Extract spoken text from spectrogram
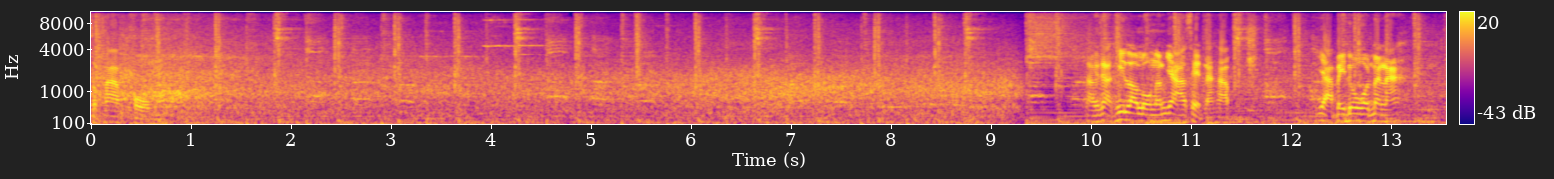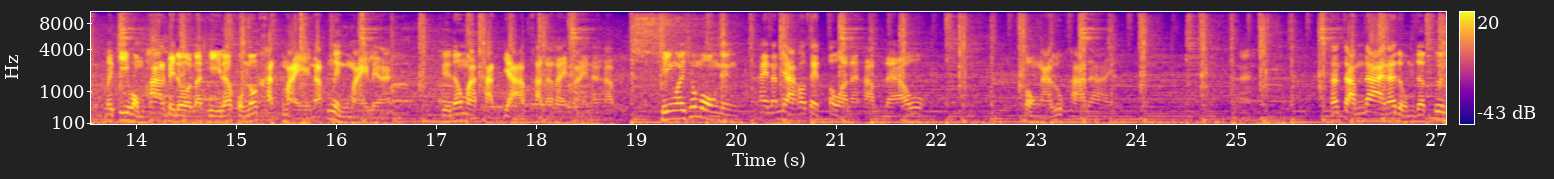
สภาพผมหลังจากที่เราลงน้ำยาเสร็จนะครับ อย่าไปโดนมันนะ เมื่อกี้ผมพลาดไปโดนมาทีแล้วผมต้องขัดใหม่นับหนึ่งใหม่เลยนะคือต้องมาขัดหยาบขัดอะไรใหม่นะครับทิ้งไว้ชั่วโมงหนึ่งให้น้ำยาเขาเซ็ตตัวนะครับ แล้วส่งงานลูกค้าได้ ถ้าจำได้นะเดี๋ยวผมจะขึ้น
